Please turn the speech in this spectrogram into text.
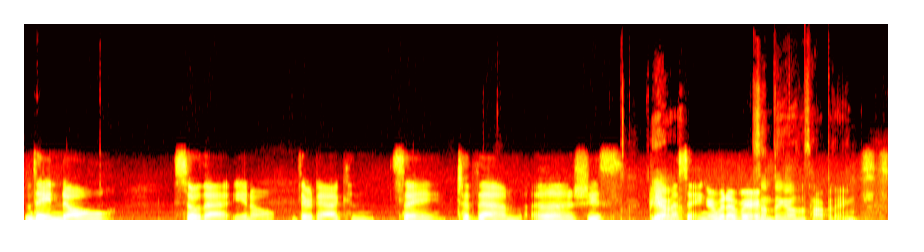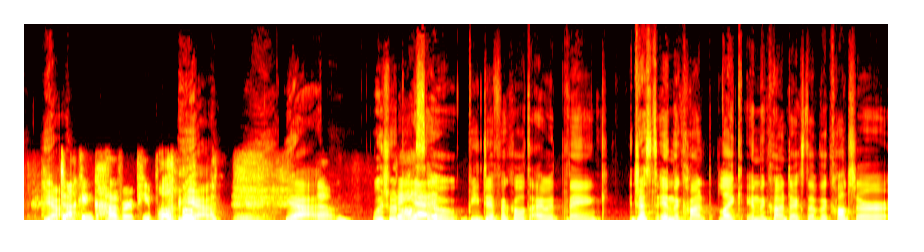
they know so that you know their dad can say to them uh, she's Yeah. PMSing or whatever Something else is happening. Yeah. duck and cover people yeah. Yeah. um, Which would but yeah, also be difficult, I would think, just in the con like in the context of the culture.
